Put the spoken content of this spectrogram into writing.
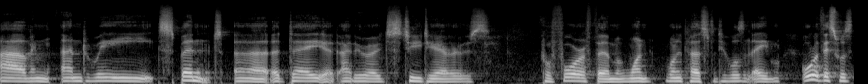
um, and we spent uh, a day at Abbey Road Studios for four of them, and one one person who wasn't able. All of this was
